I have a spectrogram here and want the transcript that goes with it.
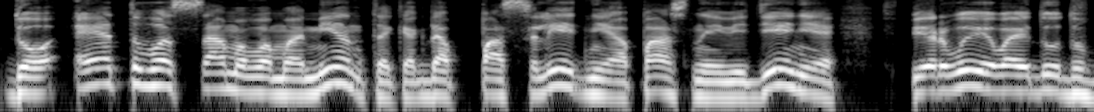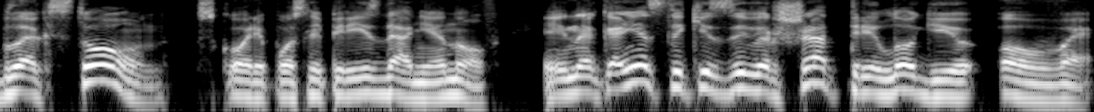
До этого самого момента, когда последние опасные видения впервые войдут в Блэкстоун, вскоре после переиздания нов, и, наконец-таки, завершат трилогию ОВ.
